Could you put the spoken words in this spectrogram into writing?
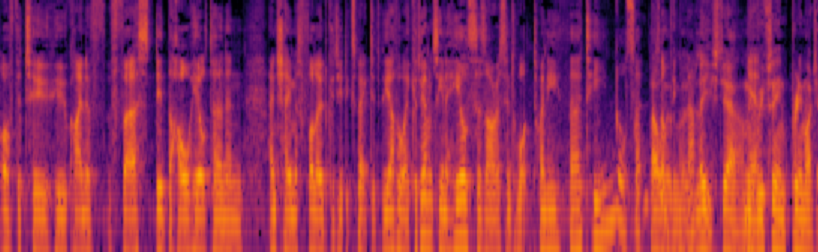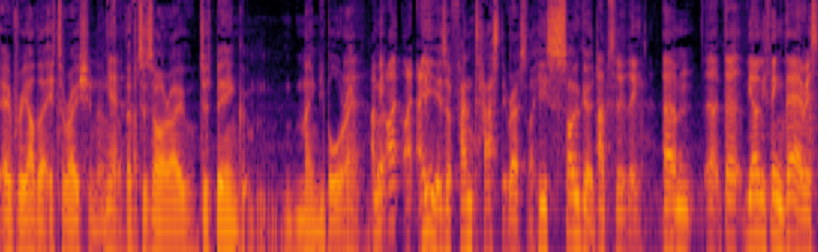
of the two who kind of first did the whole heel turn, and and Sheamus followed because you'd expect it to be the other way. Because we haven't seen a heel Cesaro since what 2013 or so, something at, like at least, yeah. I mean, Yeah. we've seen pretty much every other iteration of, Yeah, of. Cesaro just being mainly boring. Yeah. I mean, But I- I- he is a fantastic wrestler. He's so good. Absolutely. Um, uh, the the only thing there is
